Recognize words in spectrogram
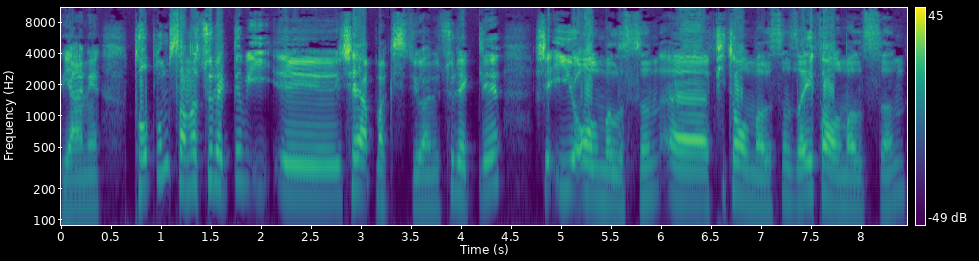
Yani toplum sana sürekli bir e, şey yapmak istiyor. Hani sürekli işte iyi olmalısın, e, fit olmalısın, zayıf olmalısın,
